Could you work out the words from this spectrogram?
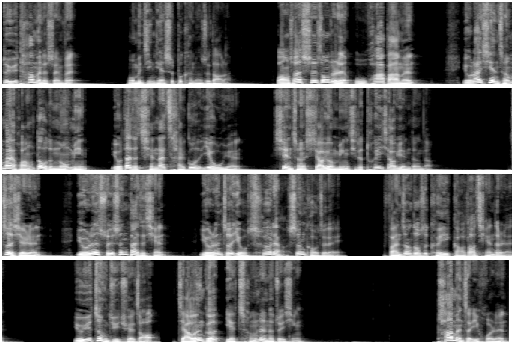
对于他们的身份，我们今天是不可能知道了。网传失踪的人五花八门，有来县城卖黄豆的农民，有带着钱来采购的业务员。县城小有名气的推销员等等，这些人有人随身带着钱，有人则有车辆、牲口之类，反正都是可以搞到钱的人。由于证据确凿，贾文革也承认了罪行。他们这一伙人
